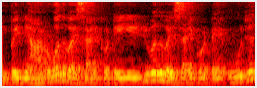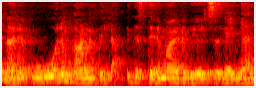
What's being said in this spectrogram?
ഇപ്പം ഇനി അറുപത് വയസ്സായിക്കോട്ടെ എഴുപത് വയസ്സായിക്കോട്ടെ ഒരു നര പോലും കാണത്തില്ല. ഇത് സ്ഥിരമായിട്ട് ഉപയോഗിച്ചു കഴിഞ്ഞാൽ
